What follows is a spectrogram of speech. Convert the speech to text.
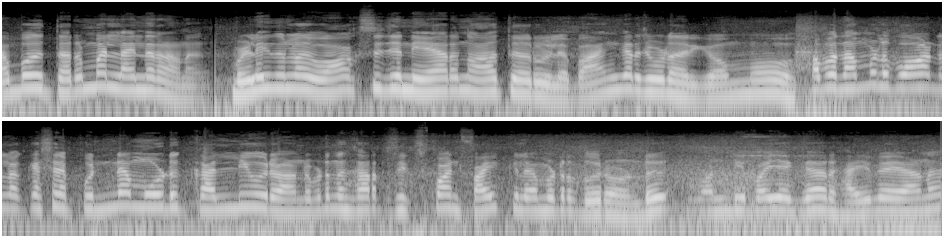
സംഭവം തെർമൽ ലൈനറാണ് വെളിയിൽ നിന്നുള്ള ഓക്സിജൻ എയറൊന്നും അകത്ത് കയറൂല ഭയങ്കര ചൂടായിരിക്കും. അമ്മോ. അപ്പോൾ നമ്മൾ പോകേണ്ട ലൊക്കേഷൻ പുന്നമൂട് കല്ലിയൂരാണ്. ഇവിടുന്ന് correct six point five kilometre ദൂരമുണ്ട്. വണ്ടി പയ്യെ ഹൈവേ ആണ്.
